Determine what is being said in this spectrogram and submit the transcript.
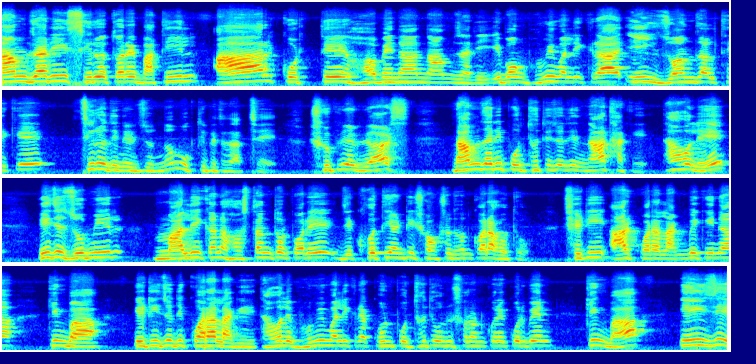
নামজারি চিরতরে বাতিল আর করতে হবে না নামজারি এবং ভূমি মালিকরা এই জঞ্জাল থেকে চিরদিনের জন্য মুক্তি পেতে যাচ্ছে। সুপ্রিয় ভিউয়ার্স নামজারি পদ্ধতি যদি না থাকে, তাহলে এই যে জমির মালিকানা হস্তান্তর পরে যে খতিয়ানটি সংশোধন করা হতো, সেটি আর করা লাগবে কিনা কিংবা এটি যদি করা লাগে, তাহলে ভূমি মালিকরা কোন পদ্ধতি অনুসরণ করে করবেন কিংবা এই যে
